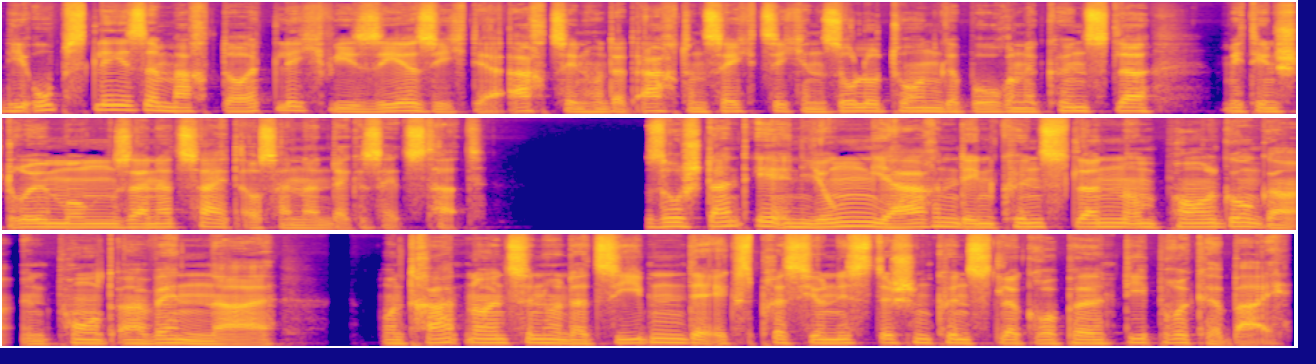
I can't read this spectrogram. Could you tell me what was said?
Die Obstlese macht deutlich, wie sehr sich der 1868 in Solothurn geborene Künstler mit den Strömungen seiner Zeit auseinandergesetzt hat. So stand er in jungen Jahren den Künstlern um Paul Gauguin in Pont-Aven nahe und trat 1907 der expressionistischen Künstlergruppe Die Brücke bei.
